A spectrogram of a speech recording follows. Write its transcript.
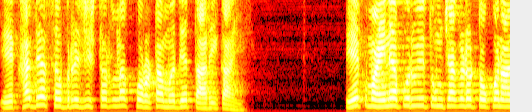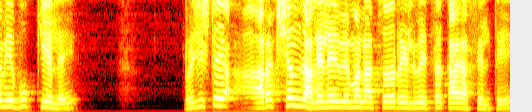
एखाद्या सब रजिस्टरला कोर्टामध्ये तारीख आहे. एक महिन्यापूर्वी तुमच्याकडे टोकन आम्ही बुक केलंय. रजिस्टर आरक्षण झालेलं आहे विमानाचं रेल्वेचं काय असेल ते.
